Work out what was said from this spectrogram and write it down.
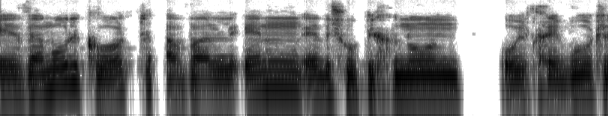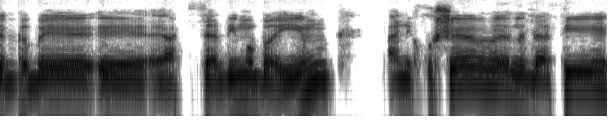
אה, זה אמור לקרות, אבל אין איזשהו תכנון או התחייבות לגבי אה, הצעדים הבאים. אני חושב, לדעתי,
